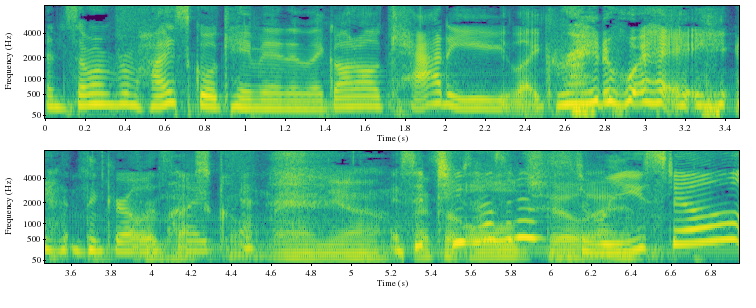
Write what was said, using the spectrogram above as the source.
and someone from high school came in and they got all catty like right away. and the girl From was high like, school. Man, yeah. is it That's an old show, 2003 eh? still?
